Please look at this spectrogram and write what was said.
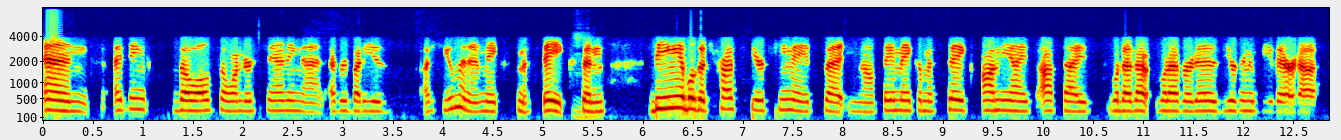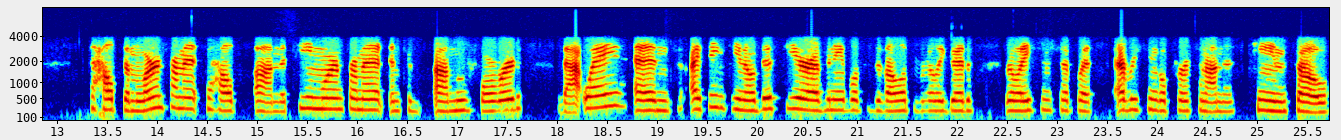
And I think, though, also understanding that everybody is a human and makes mistakes. Mm-hmm. And being able to trust your teammates that you know if they make a mistake on the ice, off the ice, whatever whatever it is, you're going to be there to to help them learn from it, to help um, the team learn from it, and to uh, move forward that way. And I think you know this year I've been able to develop a really good relationship with every single person on this team. So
